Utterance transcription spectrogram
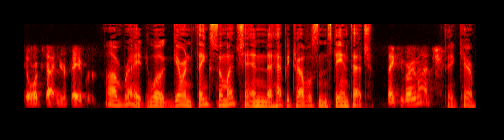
it works out in your favor. All right. Well, Karen, thanks so much and uh, happy travels and stay in touch. Thank you very much. Take care.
